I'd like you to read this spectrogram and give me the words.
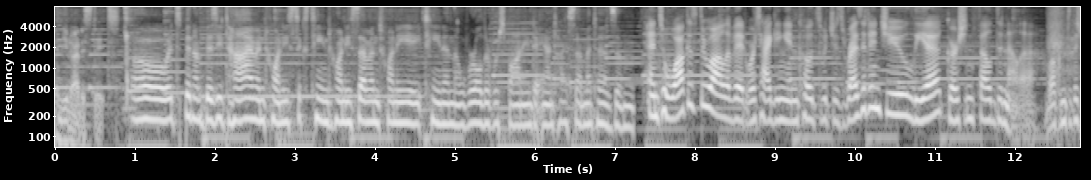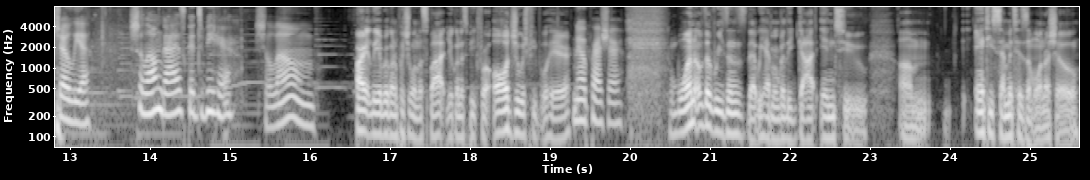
in the United States. Oh, it's been a busy time in 2016, 2017, 2018 in the world of responding to anti Semitism. And to walk us through all of it, we're tagging in Code Switch's resident Jew, Leah Gershenfeld Donnella. Welcome to the show, Leah. Shalom, guys. Good to be here. Shalom. All right, Leah, we're going to put you on the spot. You're going to speak for all Jewish people here. No pressure. One of the reasons that we haven't really got into um, anti Semitism on our show,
